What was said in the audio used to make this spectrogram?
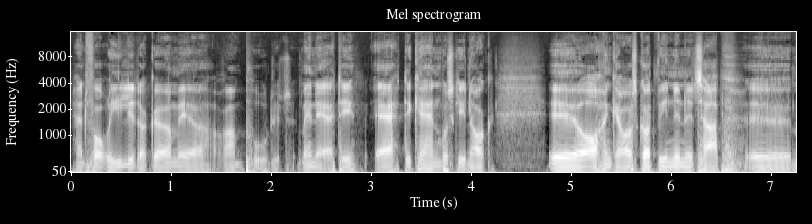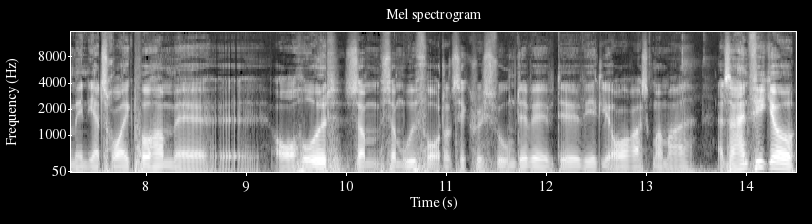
han får rigeligt at gøre med at ramme podiet. Men ja, det, ja, det kan han måske nok. Øh, og han kan også godt vinde en etap, øh, men jeg tror ikke på ham øh, øh, overhovedet som, som udfordrer til Chris Froome. Det vil, det vil virkelig overraske mig meget. Altså han fik jo...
